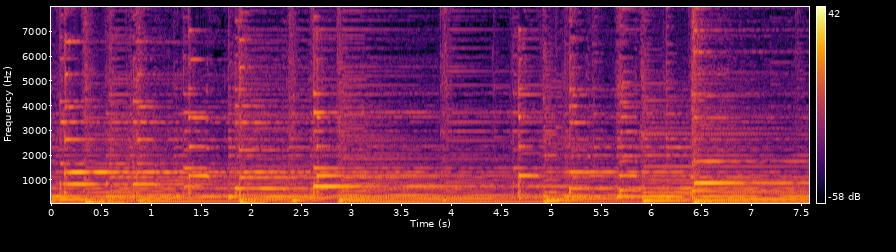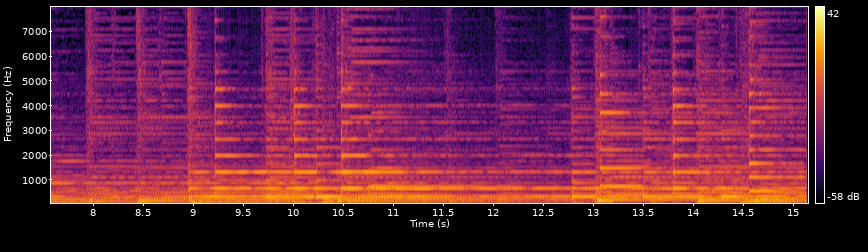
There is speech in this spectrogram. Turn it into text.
you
